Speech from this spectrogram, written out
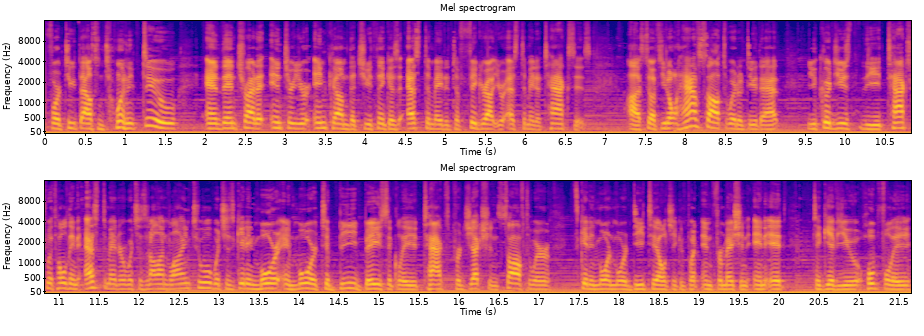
for 2022 and then try to enter your income that you think is estimated to figure out your estimated taxes. Uh, so if you don't have software to do that, you could use the tax withholding estimator, which is an online tool, which is getting more and more to be basically tax projection software. It's getting more and more detailed. You can put information in it to give you, hopefully,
